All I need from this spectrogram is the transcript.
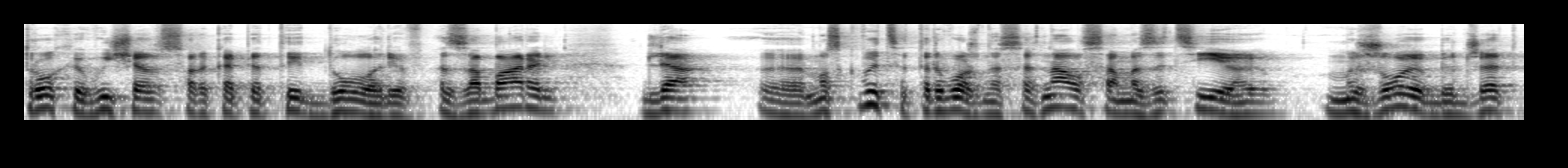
трохи вище 45 доларів за барель для Москви це тривожний сигнал. Саме за цією межою бюджет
